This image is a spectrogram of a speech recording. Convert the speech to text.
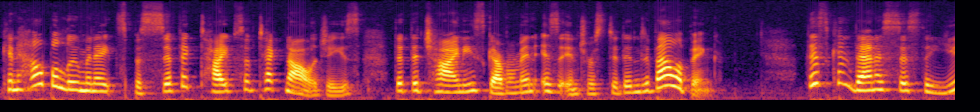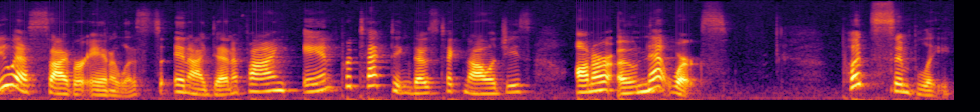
can help illuminate specific types of technologies that the Chinese government is interested in developing. This can then assist the U.S. cyber analysts in identifying and protecting those technologies on our own networks. Put simply,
